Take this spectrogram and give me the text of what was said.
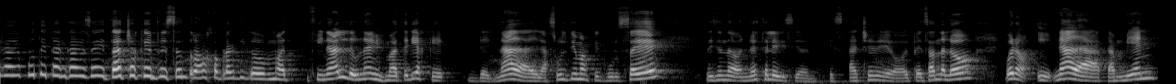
hija de puta y tan cabeza de tacho que empecé un trabajo práctico final de una de mis materias que, de nada, de las últimas que cursé, diciendo, no es televisión, es HBO. Y pensándolo, bueno, y nada, también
